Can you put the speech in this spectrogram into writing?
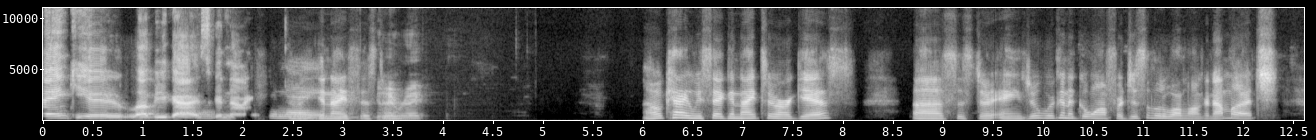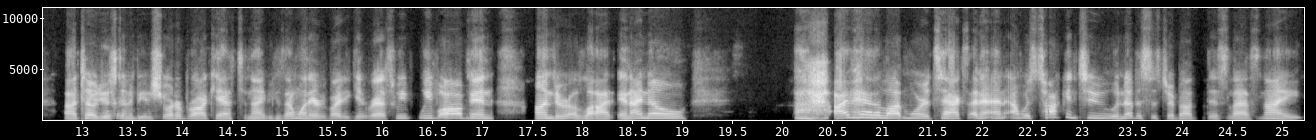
Thank you. Love you guys. Good night. Good night. Good night, sister. Good night, Renee. Okay, we said good night to our guest, uh, Sister Angel. We're going to go on for just a little while longer, not much. I told you it's going to be a shorter broadcast tonight because I want everybody to get rest. We've we've all been under a lot, and I know uh, I've had a lot more attacks. And and I was talking to another sister about this last night,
